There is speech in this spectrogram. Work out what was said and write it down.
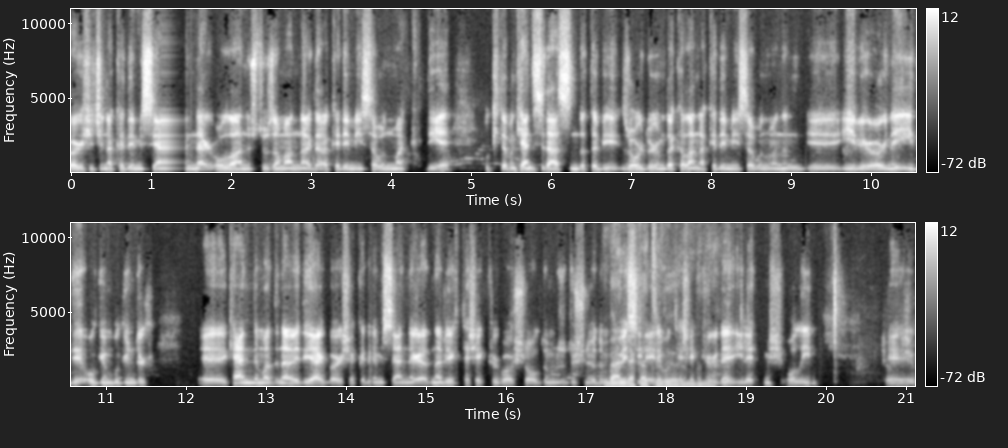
Barış için akademisyenler olağanüstü zamanlarda akademiyi savunmak diye. Bu kitabın kendisi de aslında tabii zor durumda kalan akademiyi savunmanın e, iyi bir örneğiydi. O gün bugündür e, kendim adına ve diğer barış akademisyenleri adına bir teşekkür borçlu olduğumuzu düşünüyordum. Ben bu vesileyle bu teşekkürü buna. de iletmiş olayım. E,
